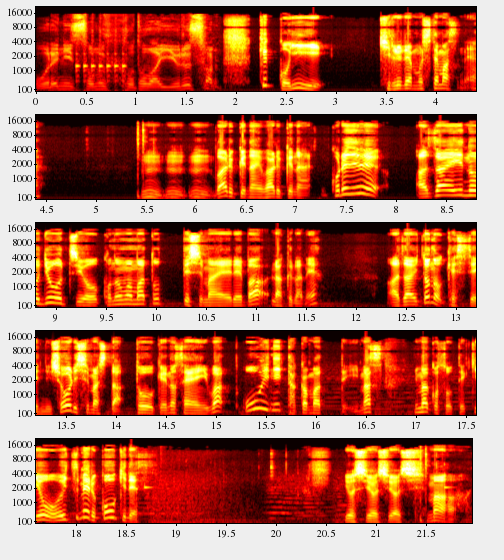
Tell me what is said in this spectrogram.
俺に背くことは許さぬ結構いいキルレもしてますね。うんうんうん。悪くない悪くない。これで、浅井の領地をこのまま取ってしまえれば楽だね。浅井との決戦に勝利しました。当家の戦意は大いに高まっています。今こそ敵を追い詰める好機です。よしよしよし。まあ、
